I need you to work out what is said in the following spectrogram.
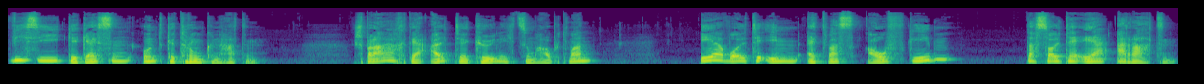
Wie sie gegessen und getrunken hatten, sprach der alte König zum Hauptmann, er wollte ihm etwas aufgeben, das sollte er erraten.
